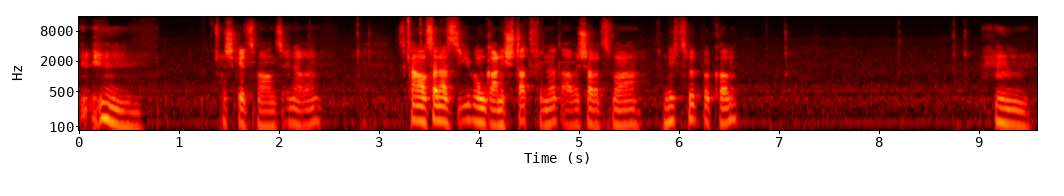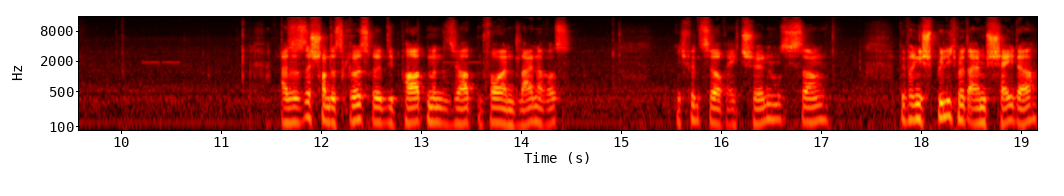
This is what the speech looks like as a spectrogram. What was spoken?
Ich gehe jetzt mal ins Innere. Es kann auch sein, dass die Übung gar nicht stattfindet, aber ich habe jetzt mal nichts mitbekommen. Hm. Also es ist schon das größere Department. Wir hatten vorher ein kleineres. Ich finde es ja auch echt schön, muss ich sagen. Übrigens spiele ich mit einem Shader.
